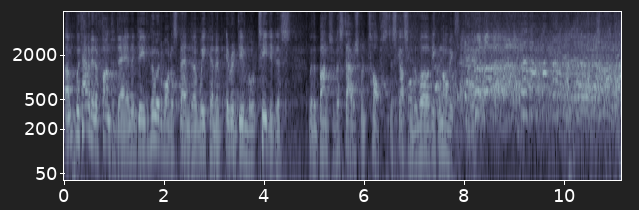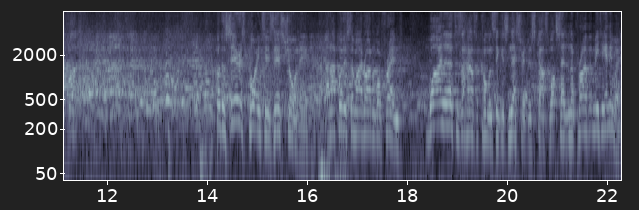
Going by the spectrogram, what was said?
Um, we've had a bit of fun today, and indeed, who would want to spend a weekend of irredeemable tediousness with a bunch of establishment toffs discussing the world economics? but, but the serious point is this, surely, and I put this to my right honourable friend, why on earth does the House of Commons think it's necessary to discuss what's said in a private meeting anyway?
